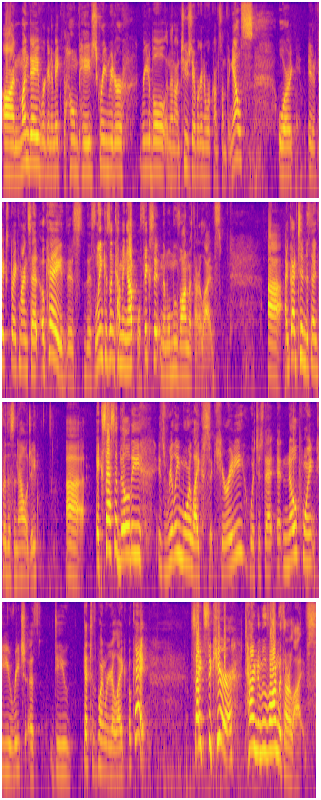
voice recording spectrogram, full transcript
on Monday, we're going to make the homepage screen reader readable, and then on Tuesday we're going to work on something else. Or in a fixed break mindset, okay, this, this link isn't coming up, we'll fix it, and then we'll move on with our lives. Uh, I got Tim to thank for this analogy. Uh, accessibility is really more like security, which is that at no point do you reach a, do you get to the point where you're like, okay, site's secure, time to move on with our lives.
